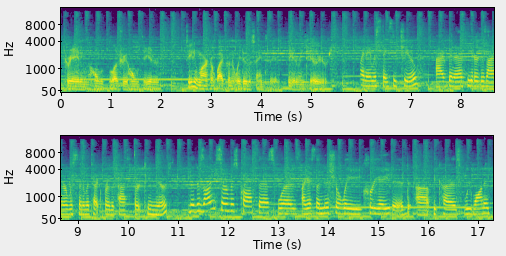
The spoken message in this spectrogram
creating the home luxury home theater seating market. Why couldn't we do the same to the theater interiors? My name is Stacy Chu. I've been a theater designer with Cinematech for the past 13 years. The design service process was, I guess, initially created uh, because we wanted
